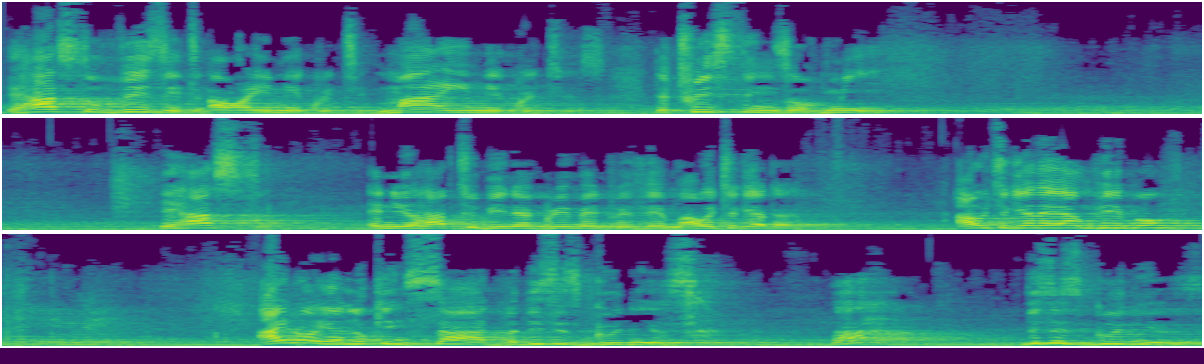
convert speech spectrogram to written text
He has to visit our iniquity, my iniquities, the twistings of me. He has to. And you have to be in agreement with Him. Are we together? Are we together, young people? I know you're looking sad, but this is good news. Huh? This is good news.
